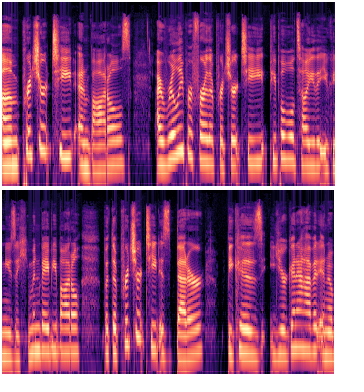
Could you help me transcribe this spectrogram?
Um, Pritchard teat and bottles. I really prefer the Pritchard teat. People will tell you that you can use a human baby bottle, but the Pritchard teat is better because you're going to have it in a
